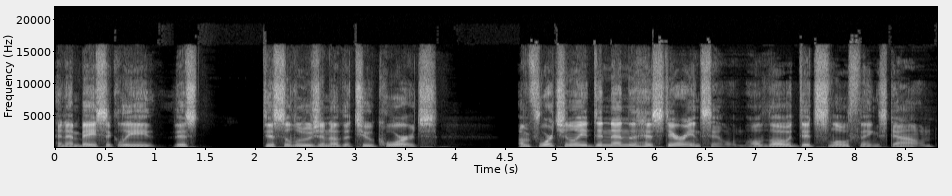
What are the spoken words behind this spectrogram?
And then basically, this disillusion of the two courts Unfortunately, it didn't end the hysteria in Salem, although it did slow things down,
